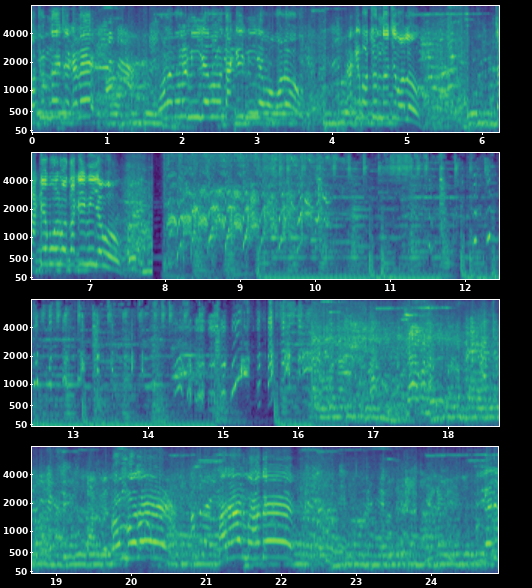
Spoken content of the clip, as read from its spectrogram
পছন্দ হয়েছে এখানে? বলো বলো, নিয়ে যাব, তাকেই নিয়ে যাব, বলো। কাকে পছন্দ হয়েছে বলো? যাকে বলব তাকেই নিয়ে যাব। বম বলে হর হর মহাদেব। ঠিক আছে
